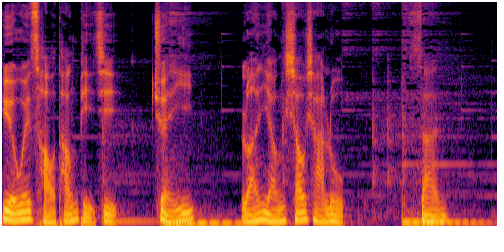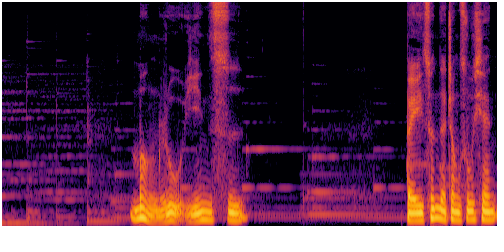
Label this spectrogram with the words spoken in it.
《阅微草堂笔记》卷一，《滦阳消夏录》三。梦入阴司。北村的郑苏仙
